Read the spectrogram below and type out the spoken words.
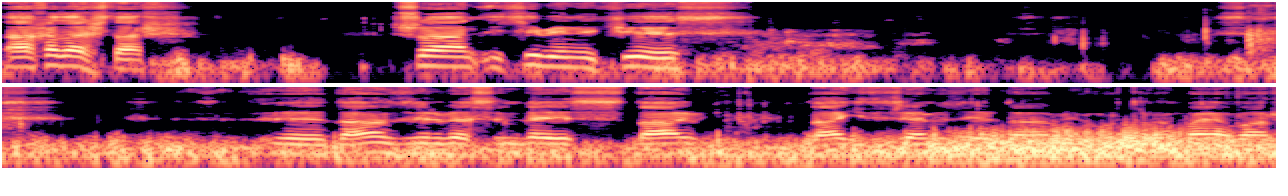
Arkadaşlar şu an 2200 e, dağın zirvesindeyiz. Daha daha gideceğimiz yer daha bir ortadan baya var.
